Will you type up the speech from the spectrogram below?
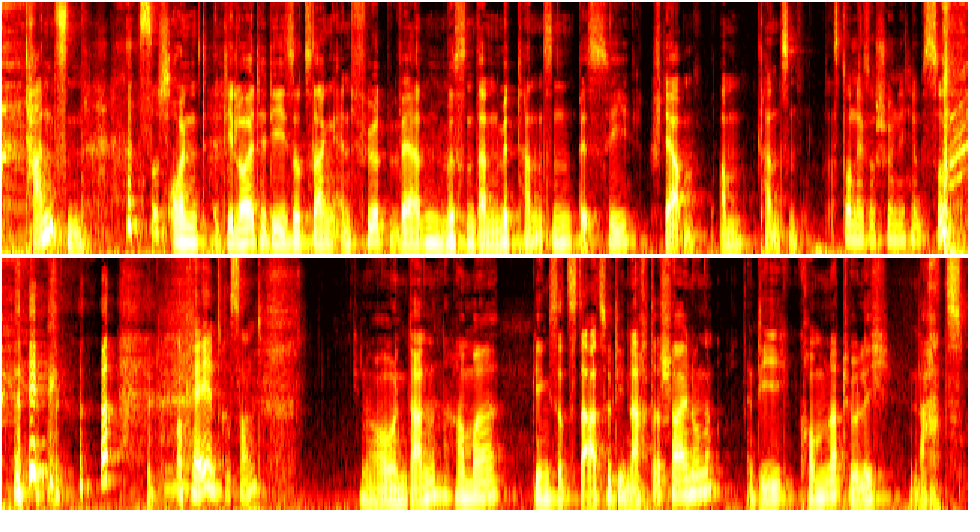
Tanzen. so und die Leute, die sozusagen entführt werden, müssen dann mittanzen, bis sie sterben am Tanzen. Das ist doch nicht so schön, ich nehme es so. okay, interessant. Genau, und dann haben wir Gegensatz dazu die Nachterscheinungen, die kommen natürlich nachts.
